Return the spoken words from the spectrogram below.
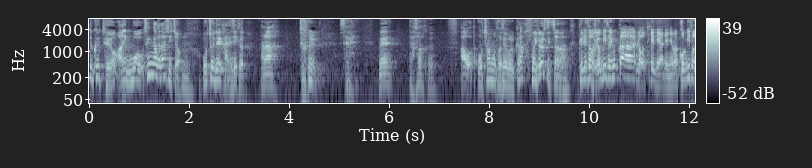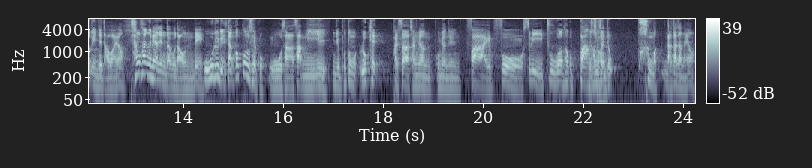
근데 그게 돼요? 아니 뭐 생각은 할 수 있죠. 음. 5초 뒤에 가야지. 그래서 하나, 둘, 셋, 넷, 다섯. 그, 아 5초 한번더 세볼까? 뭐 이럴 수 있잖아. 그래서 여기서 효과를 어떻게 내야 되냐면 거기서도 이제 나와요. 상상을 해야 된다고 나오는데 5를 일단 거꾸로 세고 5, 4, 3, 2, 1 이제 보통 로켓 발사 장면 보면은 5, 4, 3, 2, 1 하고 빵 그쵸. 하면서 이제 확 막 나가잖아요.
